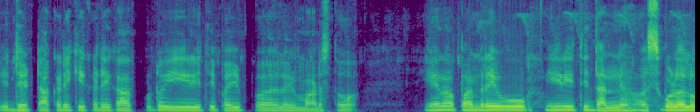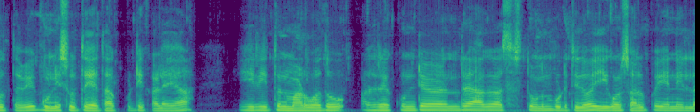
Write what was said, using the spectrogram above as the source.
ಈ ಜೆಟ್ ಆ ಕಡೆಗೆ ಈ ಕಡೆಗೆ ಹಾಕ್ಬಿಟ್ಟು ಈ ರೀತಿ ಪೈಪ್ ಲೈನ್ ಮಾಡಿಸ್ತು. ಏನಪ್ಪ ಅಂದರೆ ಇವು ಈ ರೀತಿ ಧಾನ್ಯ ಹಸುಗಳಲ್ಲಿ ಹೋಗ್ತವೆ ಗುಣಿಸುತ್ತೆ ಎತ್ತಾಕ್ಬಿಟ್ಟು ಕಳೆಯ ಈ ರೀತಿ ಮಾಡ್ಬೋದು. ಆದರೆ ಕುಂಟೆ ಅಂದರೆ ಆಗ ಹಸು ತುಳಿದ್ಬಿಡ್ತಿದ್ದೋ ಈಗ ಒಂದು ಸ್ವಲ್ಪ ಏನಿಲ್ಲ,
